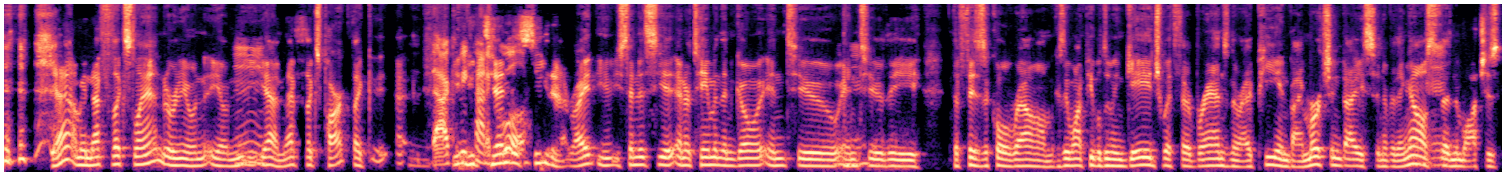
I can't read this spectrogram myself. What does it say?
yeah, I mean Netflix Land or you know you know mm. yeah Netflix Park like uh, that could you, be kind of cool. tend to see that right? You, you tend to see entertainment then go into mm-hmm. into the the physical realm because they want people to engage with their brands and their IP and buy merchandise and everything else. Mm-hmm. Then the watches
